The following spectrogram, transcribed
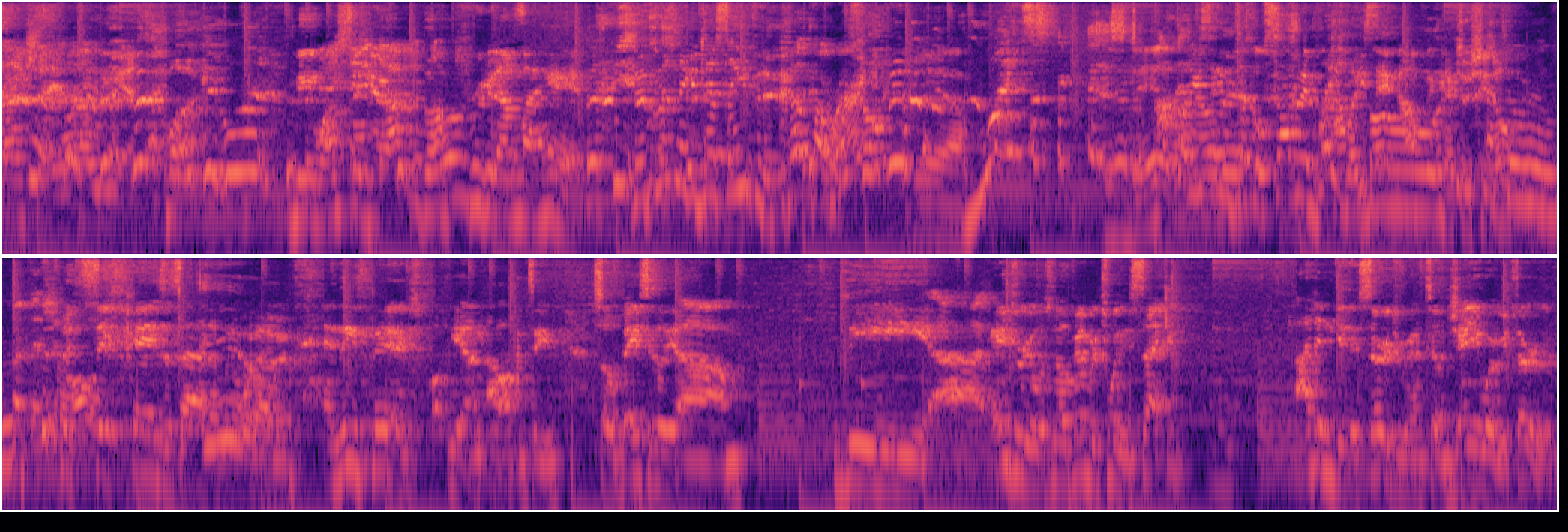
nonchalantly as fuck. Meanwhile, I'm sitting there, I'm freaking out of my head. Did this nigga just say he finna cut my wrist open? yeah, What? it's dead. I thought he said he was just gonna slap it in place, but he said, no, I'm gonna cut your shit open. cut that shit Put six pins inside of it or whatever. And these pins, yeah, I'll I'll continue. So basically, um, the uh, injury was November 22nd. I didn't get the surgery until January 3rd.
